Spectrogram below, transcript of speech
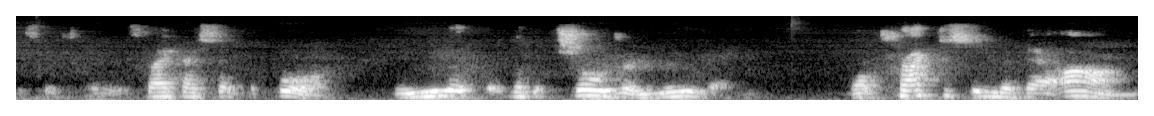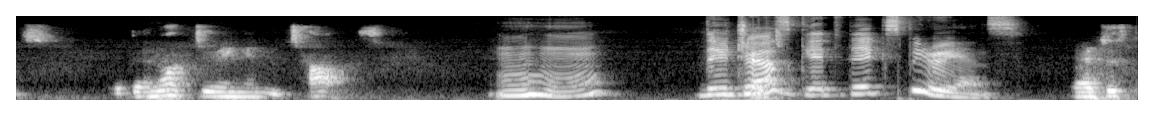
It's, it's, it's like i said before when you look, look at children moving they're practicing with their arms, but they're not doing any task. Mm-hmm. They just they're, get the experience. They're just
